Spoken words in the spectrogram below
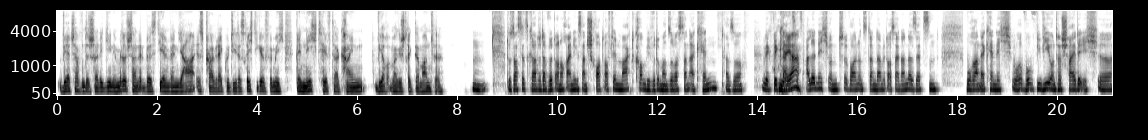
wirtschaftende Strategien im Mittelstand investieren? Wenn ja, ist Private Equity das Richtige für mich? Wenn nicht, hilft da kein wie auch immer gestreckter Mantel. Hm. Du sagst jetzt gerade, da wird auch noch einiges an Schrott auf den Markt kommen. Wie würde man sowas dann erkennen? Also wir, wir kennen naja. das jetzt alle nicht und wollen uns dann damit auseinandersetzen. Woran erkenne ich, wo, wo wie, wie unterscheide ich äh,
